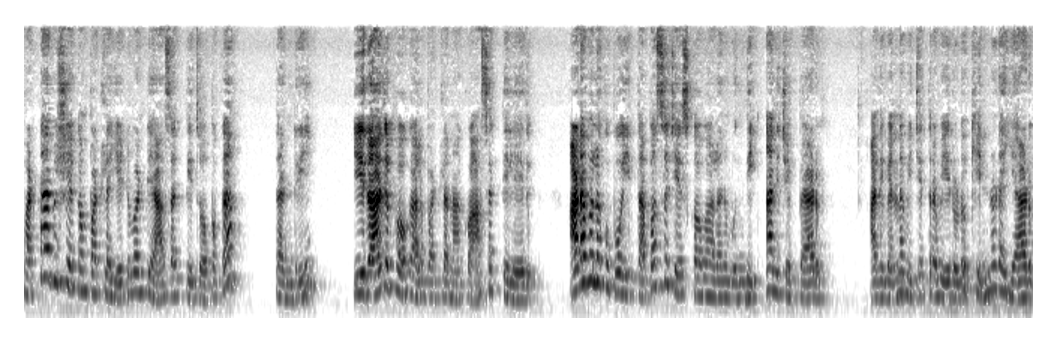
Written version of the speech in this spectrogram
పట్టాభిషేకం పట్ల ఎటువంటి ఆసక్తి చూపక తండ్రి ఈ రాజభోగాల పట్ల నాకు ఆసక్తి లేదు. అడవులకు పోయి తపస్సు చేసుకోవాలని ఉంది అని చెప్పాడు. అది విన్న విచిత్ర వీరుడు ఖిన్నుడయ్యాడు.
